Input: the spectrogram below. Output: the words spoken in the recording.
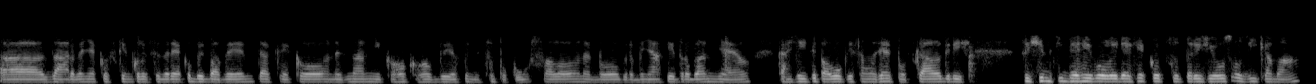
a zároveň jako s kýmkoliv se tady jakoby bavím, tak jako neznám nikoho, koho by jako něco pokousalo, nebo kdo by nějaký problém měl. Každý ty pavouky samozřejmě potkal, když slyším příběhy o lidech, jako co tady žijou s ozíkama,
